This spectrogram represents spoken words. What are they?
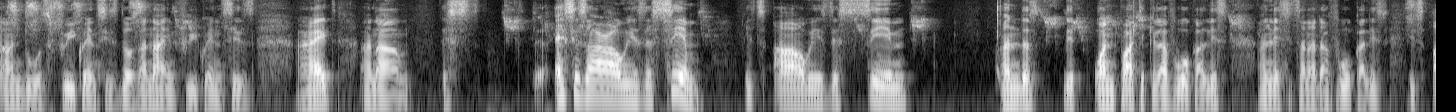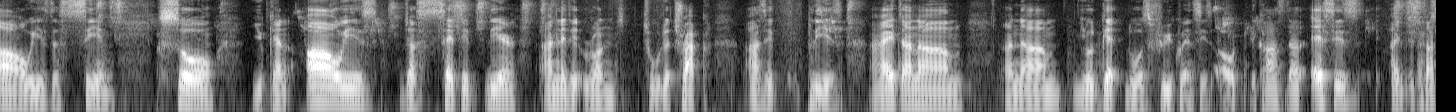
on those frequencies. Those are nine frequencies, all right. And um, S's are always the same. It's always the same and the, the one particular vocalist unless it's another vocalist it's always the same so you can always just set it there and let it run through the track as it plays all right and um and um you'll get those frequencies out because the s is it's not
